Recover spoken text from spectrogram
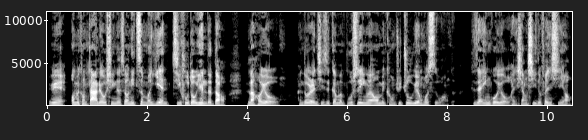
因为 Omicron 大流行的时候，你怎么验几乎都验得到，然后有很多人其实根本不是因为 Omicron 去住院或死亡的，是在英国有很详细的分析，哈。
